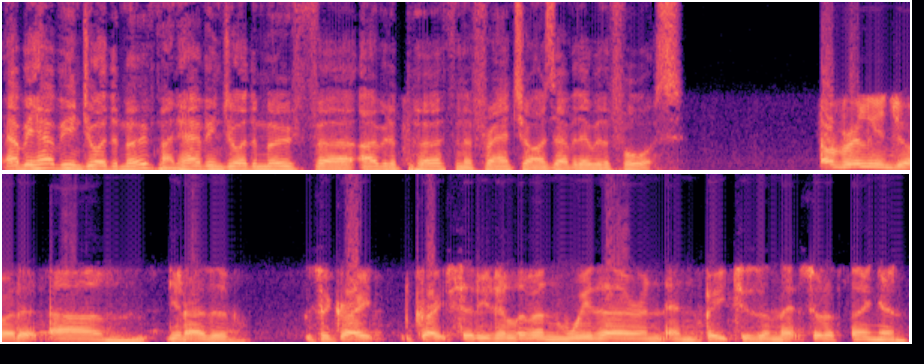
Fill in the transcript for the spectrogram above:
Alby, have you enjoyed the move, mate? Have you enjoyed the move uh, over to Perth and the franchise over there with the Force? I've really enjoyed it. Um, you know, the, it's a great, great city to live in, weather and, and beaches and that sort of thing. And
